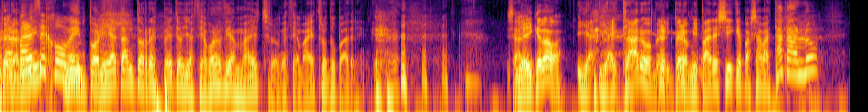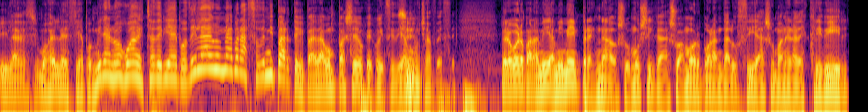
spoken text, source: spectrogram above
Pero a mí parece me, joven. me imponía tanto respeto. Yo hacía, buenos días, maestro. Me decía, maestro, tu padre. Y ahí quedaba. Y, ahí, claro, pero- pero mi padre sí que pasaba, ¿está Carlos? Y la mujer le decía, pues mira, no, Juan, está de viaje, pues dile un abrazo de mi parte. Mi padre daba un paseo que coincidía Sí. muchas veces. Pero bueno, para mí, a mí me ha impregnado su música, su amor por Andalucía, su manera de escribir,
